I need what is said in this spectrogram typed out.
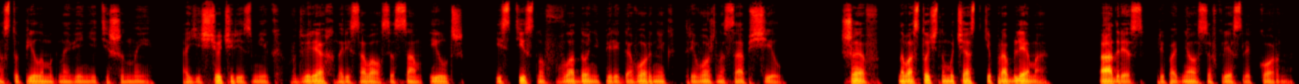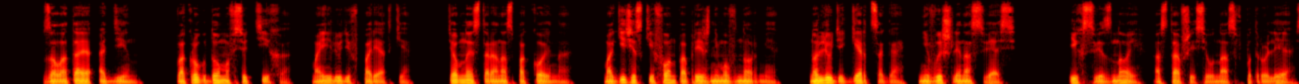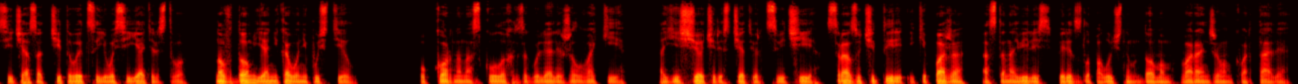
Наступило мгновение тишины, а еще через миг в дверях нарисовался сам Илдж и, стиснув в ладони переговорник, тревожно сообщил. «Шеф, на восточном участке проблема». «Адрес», — приподнялся в кресле Корн. «Золотая один. Вокруг дома все тихо. Мои люди в порядке. Темная сторона спокойна. Магический фон по-прежнему в норме. Но люди герцога не вышли на связь. Их связной, оставшийся у нас в патруле, сейчас отчитывается его сиятельству, но в дом я никого не пустил. У Корна на скулах загуляли желваки, а еще через четверть свечи сразу четыре экипажа остановились перед злополучным домом в оранжевом квартале.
